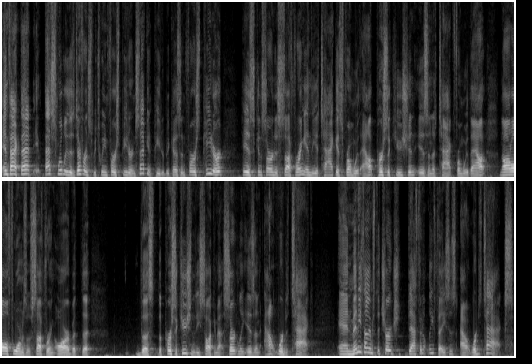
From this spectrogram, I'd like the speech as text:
In fact, that, that's really the difference between 1 Peter and 2 Peter, because in 1 Peter, his concern is suffering, and the attack is from without. Persecution is an attack from without. Not all forms of suffering are, but the, the, the persecution that he's talking about certainly is an outward attack. And many times the church definitely faces outward attacks.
